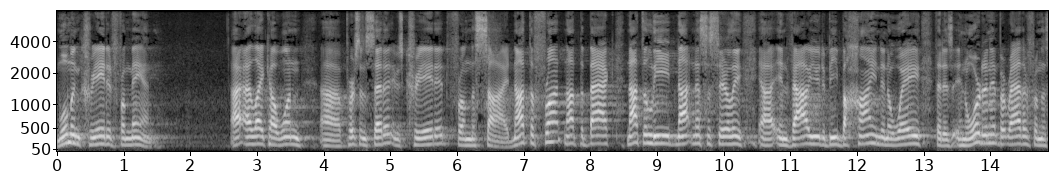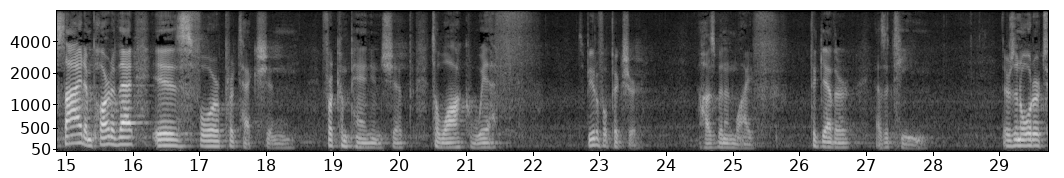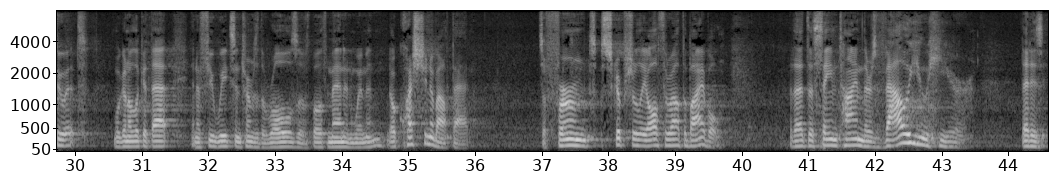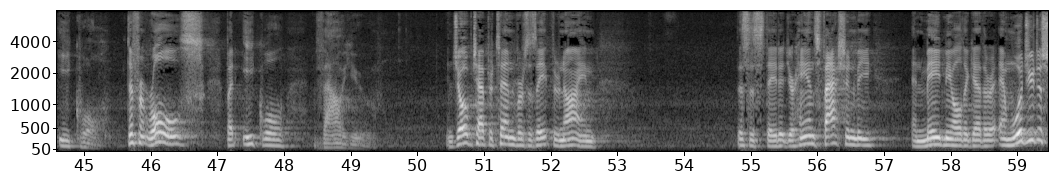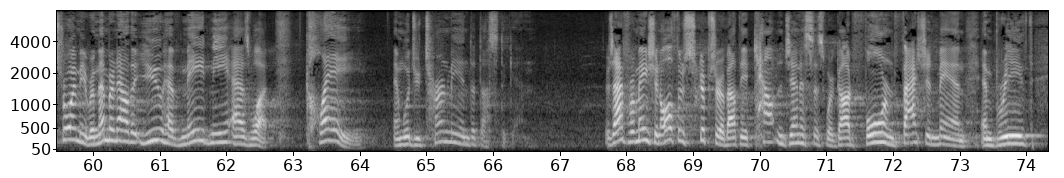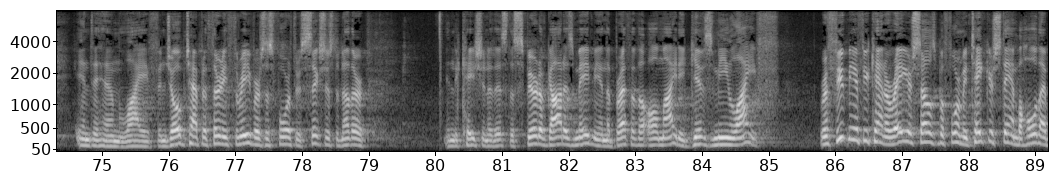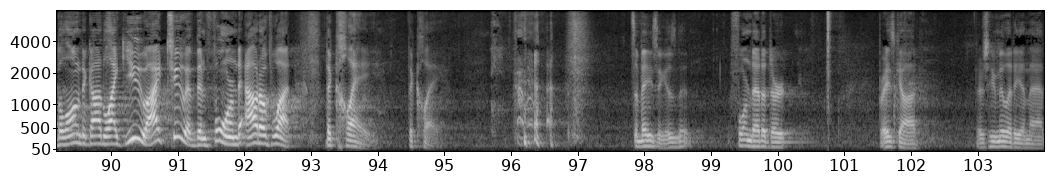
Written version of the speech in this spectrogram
Woman created from man. I, I like how one uh, person said it. He was created from the side, not the front, not the back, not the lead, not necessarily uh, in value to be behind in a way that is inordinate, but rather from the side. And part of that is for protection, for companionship, to walk with. It's a beautiful picture. Husband and wife together as a team. There's an order to it. We're going to look at that in a few weeks in terms of the roles of both men and women. No question about that. It's affirmed scripturally all throughout the Bible. But at the same time, there's value here that is equal. Different roles, but equal value. In Job chapter 10, verses 8 through 9, this is stated Your hands fashioned me and made me altogether. And would you destroy me? Remember now that you have made me as what? Clay. And would you turn me into dust again? There's affirmation all through Scripture about the account in Genesis where God formed, fashioned man, and breathed into him life. In Job chapter 33, verses 4 through 6, just another indication of this the Spirit of God has made me, and the breath of the Almighty gives me life. Refute me if you can. Array yourselves before me. Take your stand. Behold, I belong to God like you. I too have been formed out of what? The clay. The clay. it's amazing, isn't it? Formed out of dirt. Praise God. There's humility in that.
